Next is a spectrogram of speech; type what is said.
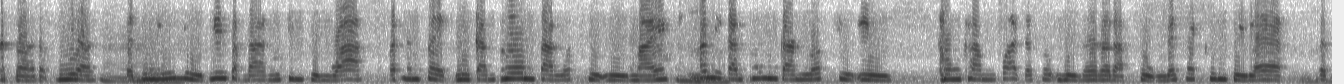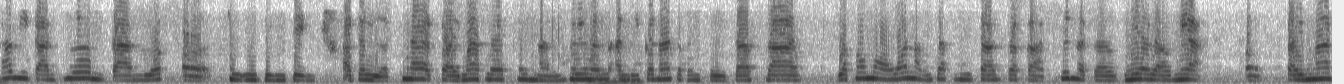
อัตราดอกเบี้ยอืมแต่ทีนี้อยู่ที่สัปดาห์นี้จริง ๆ ว่า ประธานเฟดมีการเพิ่มการลด QE ไหม ถ้ามีการเพิ่มการลด QE ทองคำก็อาจจะอยู่ในระดับสูงได้แค่ครึ่งปีแรก แต่ถ้ามีการเพิ่มการลดเอ่อ QE จริง ๆ อาจจะเหลือแค่ไตรมาสแรกเท่านั้น เพราะฉะนั้นอันนี้ก็น่าจะเป็นเซจัสได้ แล้วเขามองว่าหลังจากมีการประกาศขึ้นอัตราดอกเบี้ยแล้วเนี่ยเอ่อไตรมาส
